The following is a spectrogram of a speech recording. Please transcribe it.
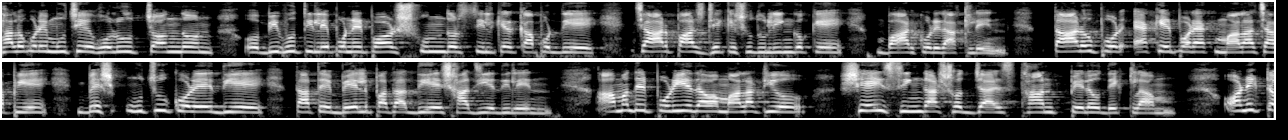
ভালো করে মুছে হলুদ চন্দন ও বিভূতি লেপনের পর সুন্দর সিল্কের কাপড় দিয়ে চারপাশ ঢেকে শুধু লিঙ্গকে বার করে রাখলেন। তার উপর একের পর এক মালা চাপিয়ে বেশ উঁচু করে দিয়ে তাতে বেলপাতা দিয়ে সাজিয়ে দিলেন। আমাদের পরিয়ে দেওয়া মালাটিও সেই শৃঙ্গার সজ্জায় স্থান পেলেও দেখলাম। অনেকটা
